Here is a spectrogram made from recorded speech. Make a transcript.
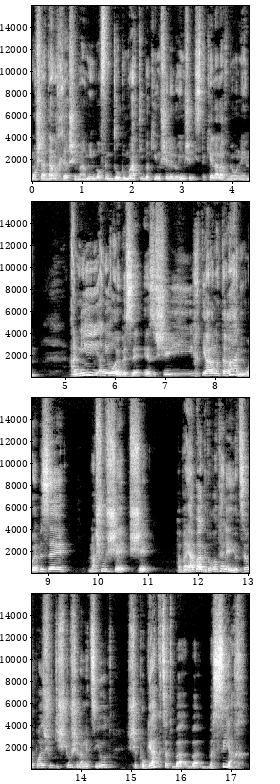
כמו שאדם אחר שמאמין באופן דוגמטי בקיום של אלוהים שמסתכל עליו מאונן, אני, אני רואה בזה איזושהי חטייה למטרה, אני רואה בזה משהו ש, שהבעיה בהגדרות האלה יוצר פה איזשהו טשטוש של המציאות שפוגע קצת ב, ב, בשיח.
